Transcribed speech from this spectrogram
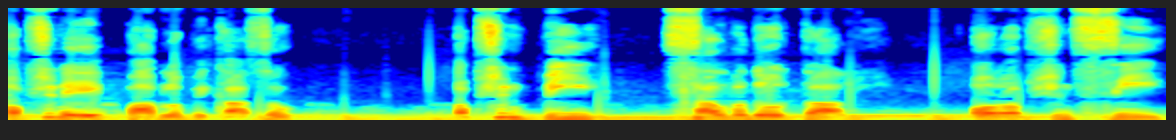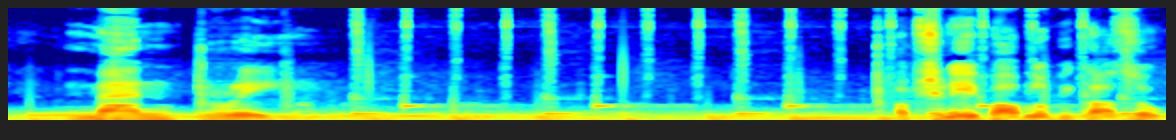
option A, Pablo Picasso, option B, Salvador Dali, or option C, Man Ray. Option A, Pablo Picasso,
